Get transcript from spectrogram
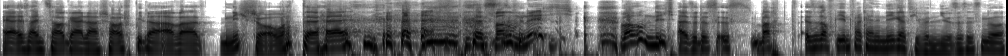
er ist ein saugeiler Schauspieler, aber nicht sure. What the hell? Warum nicht? Warum nicht? Also das ist macht es ist auf jeden Fall keine negative News, es ist nur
